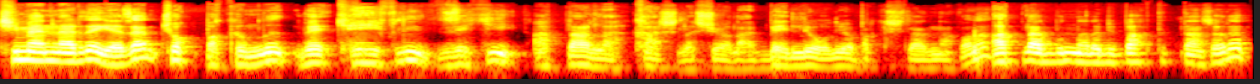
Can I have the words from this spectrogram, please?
Çimenlerde gezen çok bakımlı ve keyifli zeki atlarla karşılaşıyorlar. Belli oluyor bakışlarına falan. Atlar bunlara bir baktıktan sonra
